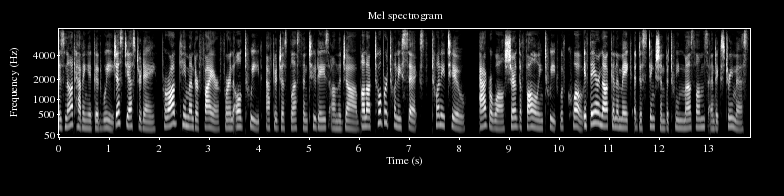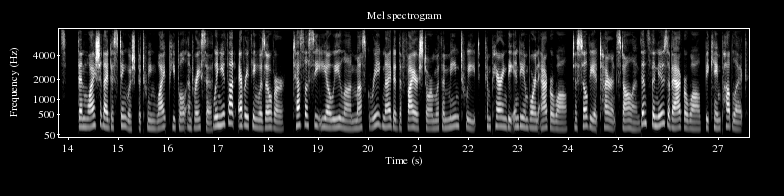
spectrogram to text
is not having a good week. Just yesterday, Parag came under fire for an old tweet after just less than two days on the job. On October 26, 22, Agrawal shared the following tweet with quote, If they are not gonna make a distinction between Muslims and extremists, then why should I distinguish between white people and racists? When you thought everything was over, Tesla CEO Elon Musk reignited the firestorm with a meme tweet comparing the Indian-born Agrawal to Soviet tyrant Stalin. Since the news of Agrawal became public,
